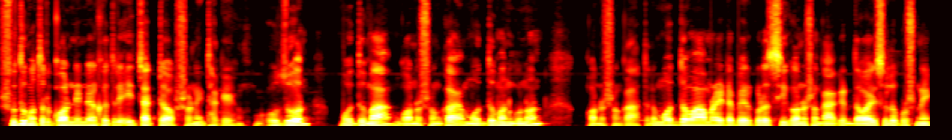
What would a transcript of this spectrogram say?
শুধুমাত্র গণ নির্ণয়ের ক্ষেত্রে এই চারটে অপশনেই থাকে। ওজন, মধ্যমা, গণসংখ্যা, মধ্যমান গুণন, গণসংখ্যা। তাহলে মধ্যমা আমরা এটা বের করেছি, গণসংখ্যা আগের দেওয়াই ছিল প্রশ্নে।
